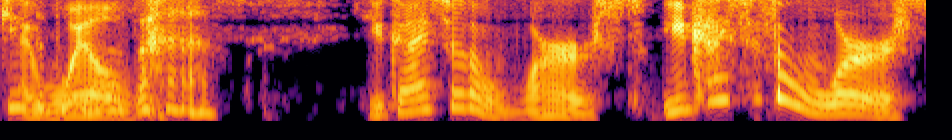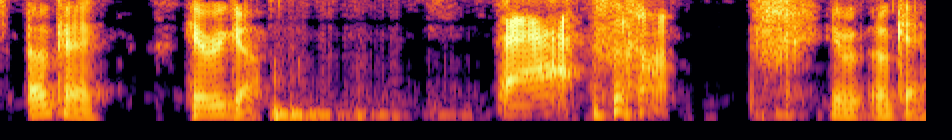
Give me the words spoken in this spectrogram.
Give I the will. ass. You guys are the worst. You guys are the worst. Okay, here we go. Ah. Here- okay.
